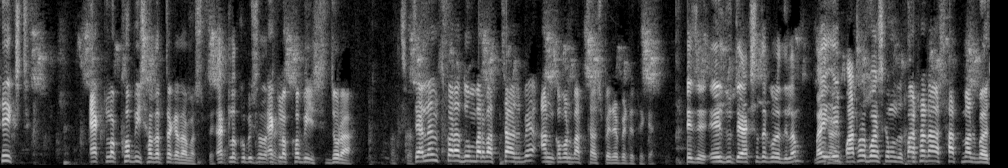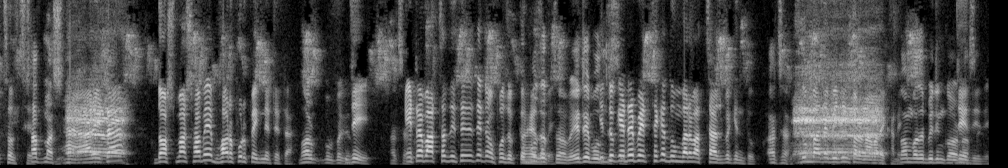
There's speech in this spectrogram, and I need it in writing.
ফিক্সড এক লক্ষ বিশ হাজার টাকা দাম আসবে। এক লক্ষ বিশ হাজার এক লক্ষ বিশ জোড়া। চ্যালেঞ্জ করা দুম্বার বাচ্চা আসবে আনকমন বাচ্চা আসবে রেপেটে থেকে। এই যে এই দুটো একসাথে করে দিলাম। ভাই এই পাঠার বয়স কেমন পাঠাটা সাত মাস বয়স চলছে। সাত মাস। হ্যাঁ আর এটা দশ মাস হবে ভরপুর প্রেগনেন্ট এটা। ভরপুর জি। আচ্ছা। এটা বাচ্চা দিতে দিতে এটা উপযুক্ত হয়ে উপযুক্ত হবে এটাই কিন্তু কেটে পেট থেকে দুম্বার বাচ্চা আসবে কিন্তু। আচ্ছা। দুম্বাতে বিডিং করেন আমার এখানে। লম্বাতে বিডিং করা জি জি জি।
